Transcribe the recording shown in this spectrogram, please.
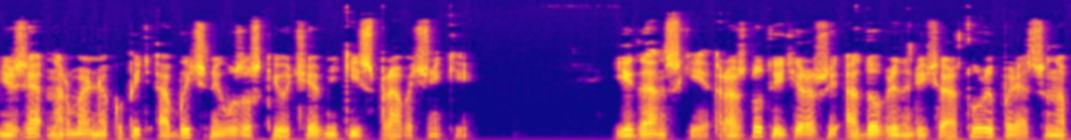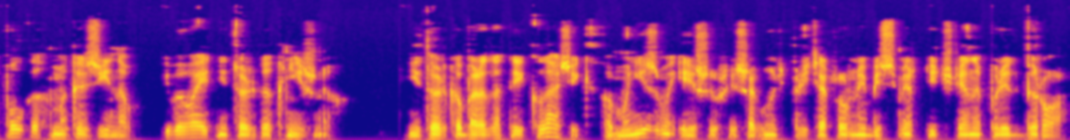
нельзя нормально купить обычные вузовские учебники и справочники? Гигантские, раздутые тиражи одобренной литературы пылятся на полках магазинов, и бывает не только книжных. Не только бородатые классики коммунизма и решившие шагнуть в литературное бессмертие члены Политбюро,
